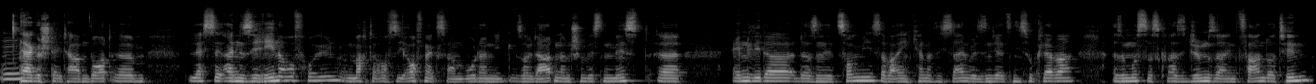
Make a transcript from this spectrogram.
Mhm. hergestellt haben. Dort ähm, lässt er eine Sirene aufheulen und macht auf sie aufmerksam, wo dann die Soldaten dann schon wissen, Mist, äh, entweder da sind jetzt Zombies, aber eigentlich kann das nicht sein, weil die sind ja jetzt nicht so clever. Also muss das quasi Jim sein, fahren dorthin,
